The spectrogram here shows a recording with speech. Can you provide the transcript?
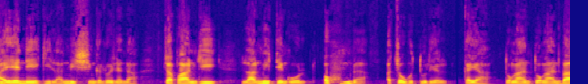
ꯑꯥꯏ ꯑꯦꯟ ꯑꯦꯒꯤ ꯂꯥꯟꯃꯤꯁꯤꯡꯒ ꯂꯣꯏꯅꯅ ꯖꯄꯥꯟꯒꯤ ꯂꯥꯟꯃꯤ ꯇꯦꯡꯒꯣꯜ ꯑꯍꯨꯝꯅ ꯑꯆꯧꯕ ꯇꯨꯔꯦꯜ ꯀꯌꯥ ꯇꯣꯉꯥꯟ ꯇꯣꯉꯥꯟꯕ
